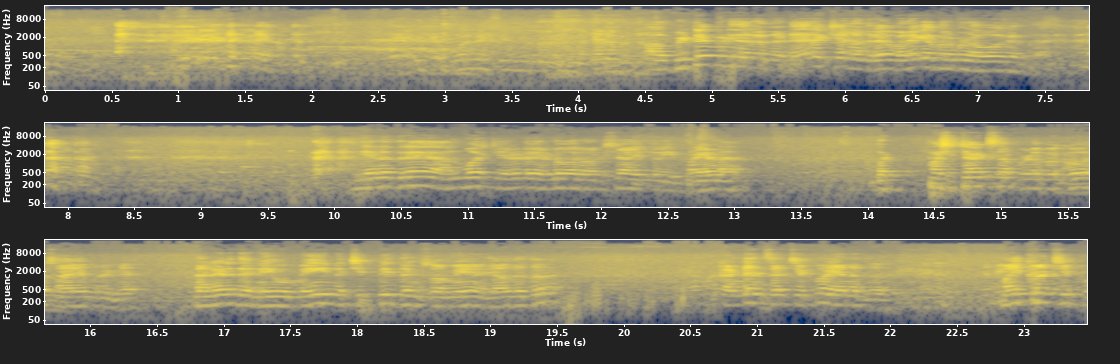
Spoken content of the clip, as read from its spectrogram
ಬಿಟ್ಟೇ ಬಿಟ್ಟಿದಾರೆ ಡೈರೆಕ್ಷನ್ ಅಂದ್ರೆ ಮನೆಗೆ ಬರ್ಬೇಡ, ಹೋಗಂತ. ಏನಂದ್ರೆ ಆಲ್ಮೋಸ್ಟ್ ಎರಡು, ಎರಡೂವರೆ ವರ್ಷ ಆಯ್ತು ಈ ಪಯಣ. ಬಟ್ ಫಸ್ಟ್ ಟ್ಯಾಕ್ಸ್ ಆಫ್ ಹೇಳಬೇಕು ಸಾಹೇಬ್ರಿಗೆ. ನಾನು ಹೇಳಿದೆ, ನೀವು ಮೇಯ್ನ್ ಚಿಪ್ ಇದ್ದಂಗೆ ಸ್ವಾಮಿ, ಯಾವ್ದದು? ಕಂಡೆನ್ಸರ್ ಚಿಪ್ ಏನದು? ಮೈಕ್ರೋ ಚಿಪ್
